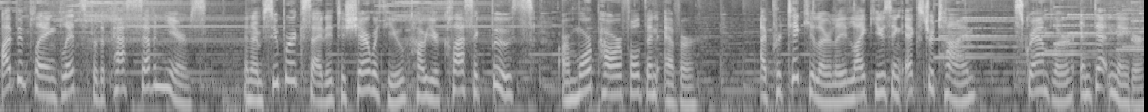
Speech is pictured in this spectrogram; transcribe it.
I've been playing Blitz for the past seven years, and I'm super excited to share with you how your classic boosts are more powerful than ever. I particularly like using extra time, scrambler, and detonator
